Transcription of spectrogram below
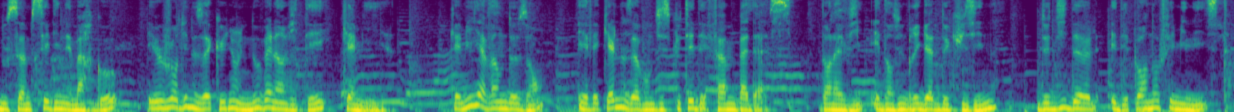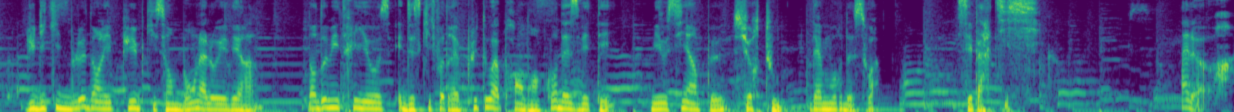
Nous sommes Céline et Margot, et aujourd'hui nous accueillons une nouvelle invitée, Camille. Camille a 22 ans, et avec elle nous avons discuté des femmes badass, dans la vie et dans une brigade de cuisine, de Diddle et des pornos féministes, du liquide bleu dans les pubs qui sent bon l'aloe vera, d'endométriose et de ce qu'il faudrait plutôt apprendre en cours d'SVT, mais aussi un peu, surtout, d'amour de soi. C'est parti. Alors,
